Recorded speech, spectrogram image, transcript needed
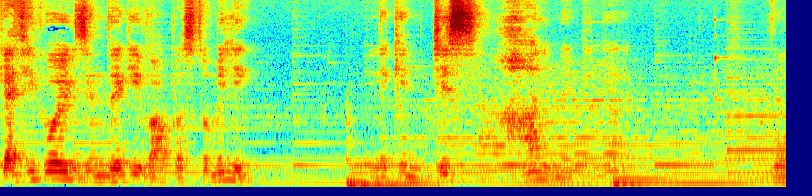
कैथी को एक ज़िंदगी वापस तो मिली, लेकिन जिस हाल में मिली, वो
